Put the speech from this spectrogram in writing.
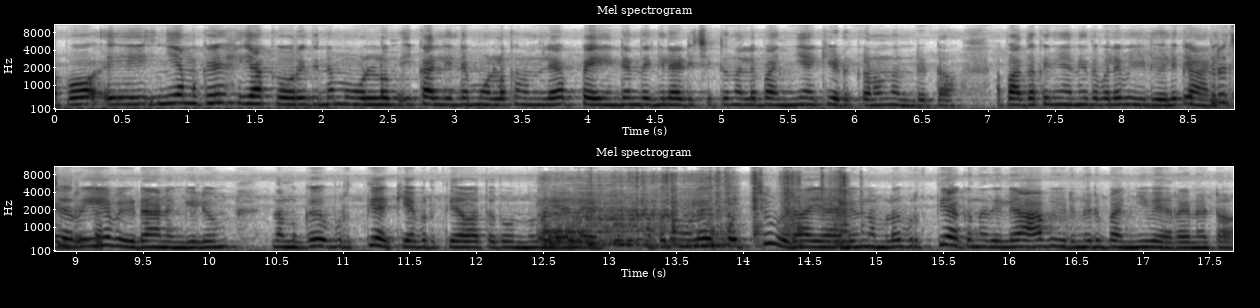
അപ്പോൾ ഇനി നമുക്ക് ഈ അക്കോറിയത്തിന്റെ മുകളിലും ഈ കല്ലിന്റെ മുകളിലൊക്കെ നല്ല പെയിന്റ് എന്തെങ്കിലും അടിച്ചിട്ട് നല്ല ഭംഗിയാക്കി എടുക്കണം എന്നുണ്ട് കേട്ടോ അപ്പോൾ അതൊക്കെ ഞാൻ ഇതുപോലെ വീഡിയോയിൽ എത്ര ചെറിയ വീടാണെങ്കിലും നമുക്ക് വൃത്തിയാക്കിയാൽ വൃത്തിയാവാത്തതൊന്നുമില്ല അല്ലേ? അപ്പോൾ നമ്മൾ കൊച്ചു വീടായാലും നമ്മൾ വൃത്തിയാക്കുന്നതിൽ ആ വീടിനൊരു ഭംഗി വേറെയാണ് കേട്ടോ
